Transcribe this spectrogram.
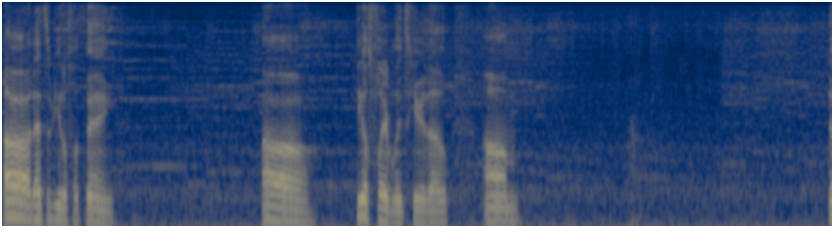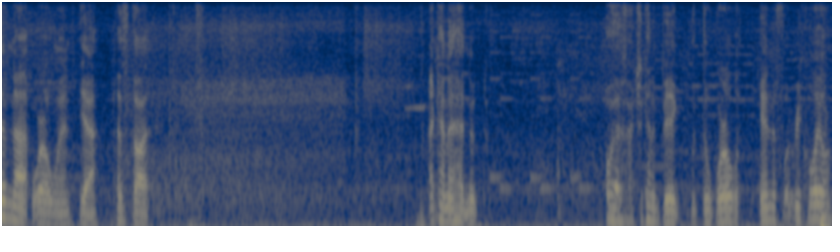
Oh, that's a beautiful thing. Oh. He goes Flare Blitz here though. Um. If not, Whirlwind. Yeah, as thought. I kind of had no. Oh, that's actually kind of big with the whirl and the recoil.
